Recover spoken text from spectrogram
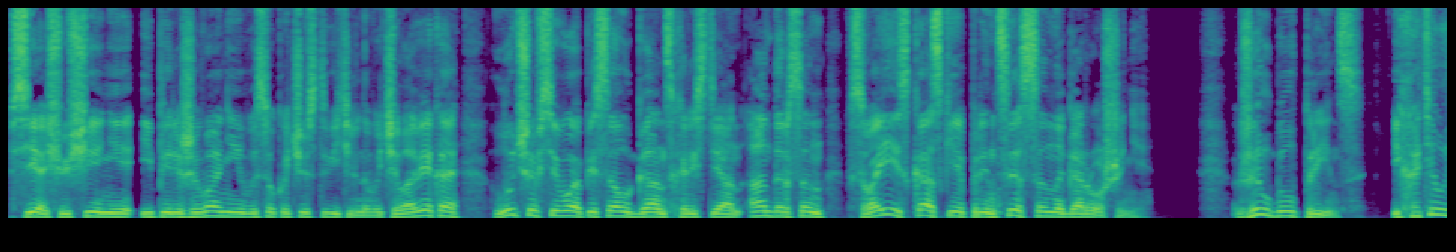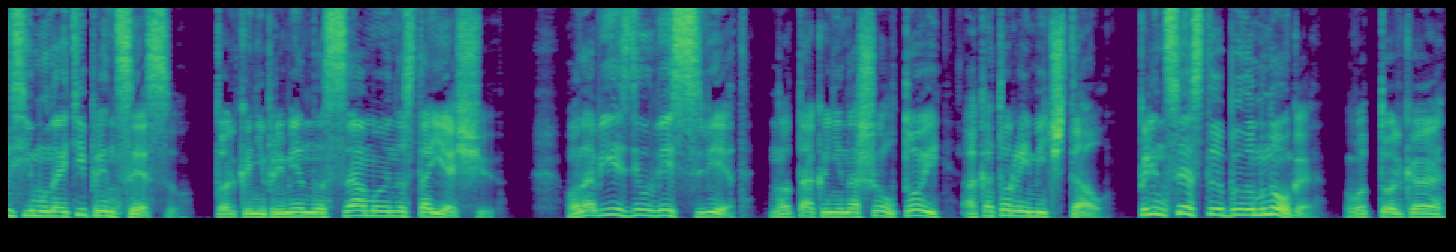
Все ощущения и переживания высокочувствительного человека лучше всего описал Ганс Христиан Андерсон в своей сказке «Принцесса на горошине». Жил-был принц, и хотелось ему найти принцессу, только непременно самую настоящую. Он объездил весь свет, но так и не нашел той, о которой мечтал. Принцесс-то было много, вот только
